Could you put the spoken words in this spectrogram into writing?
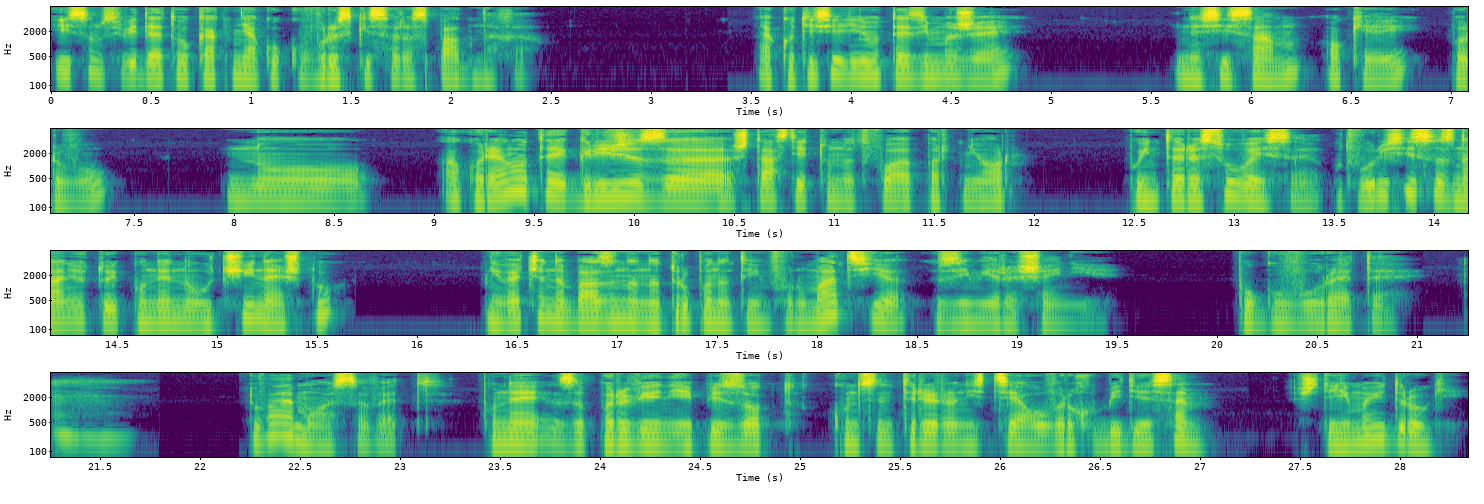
И съм свидетел как няколко връзки се разпаднаха. Ако ти си един от тези мъже, не си сам, окей, okay, първо, но ако реално те е грижа за щастието на твоя партньор, поинтересувай се, отвори си съзнанието и поне научи нещо и вече на база на натрупаната информация вземи решение. Поговорете. Mm-hmm. Това е моят съвет поне за първия ни епизод, концентриран изцяло върху BDSM. Ще има и други.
